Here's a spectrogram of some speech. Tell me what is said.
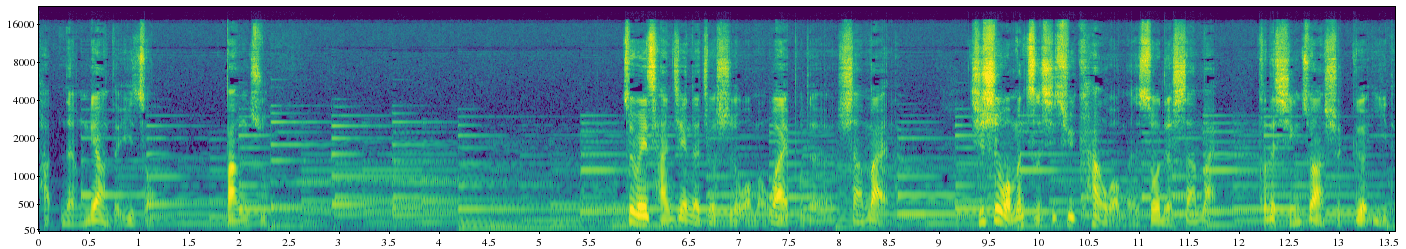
它能量的一种帮助，最为常见的就是我们外部的山脉了。其实我们仔细去看，我们所有的山脉，它的形状是各异的。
